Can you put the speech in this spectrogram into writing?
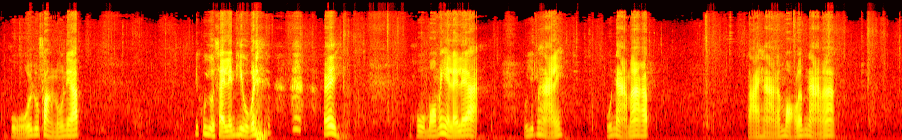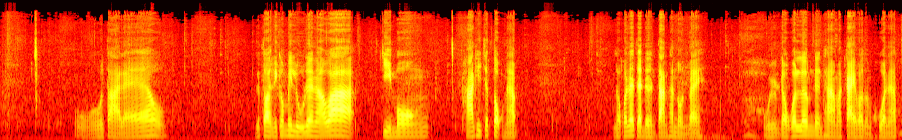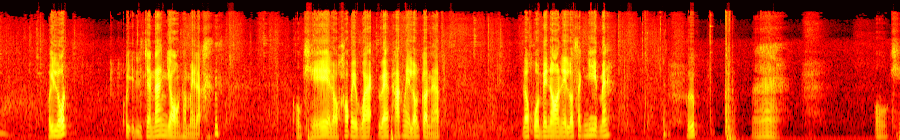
โอ้โหดูฝั่งนู้นเนี่ยครับนี่กูอยู่ไซเลนทิวปะเนี่ยเฮ้ยโอ้โหมองไม่เห็นอะไรเลยอะโอ้ยยิบหายโอ้ยหนามากครับ ตายหาแล้วหมอกเริ่มหนามาก โอ้ตายแล้ว แล้วตอนนี้ก็ไม่รู้ด้วยนะว่า กี่โมงพระอาทิตย์จะตกนะครับ เราก็ได้แต่เดินตามถนนไป อ้ยเราก็เริ่มเดินทางมาไกลพอสมควรนะครับ เฮ้ยรถโอ้ยจะนั่งยองทำไมล่ะ โอเค เราเข้าไปแวะแวะพักในรถก่อนนะครับ เราควรไปนอนในรถสักงีบไหมปึ๊บ อ่า โอเค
